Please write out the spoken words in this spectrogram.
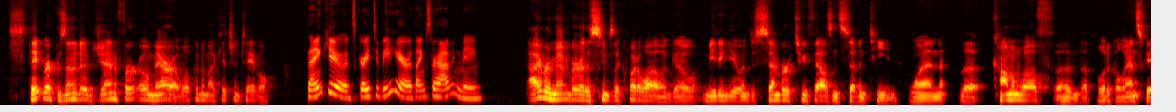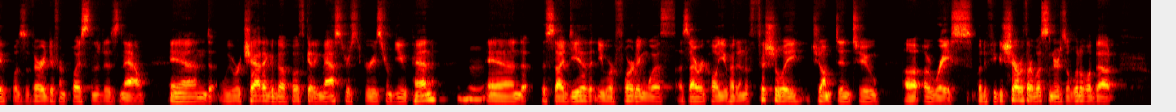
State Representative Jennifer O'Mara, welcome to my kitchen table. Thank you. It's great to be here. Thanks for having me. I remember this seems like quite a while ago meeting you in December 2017 when the Commonwealth, and the political landscape was a very different place than it is now. And we were chatting about both getting master's degrees from UPenn mm-hmm. and this idea that you were flirting with. As I recall, you hadn't officially jumped into a, a race. But if you could share with our listeners a little about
